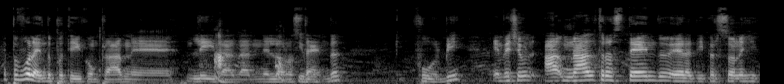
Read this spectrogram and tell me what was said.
e poi volendo potevi comprarne lì da- Ah, da- nel loro ottimo. stand, furbi. E invece un, ah, un altro stand era di persone che,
